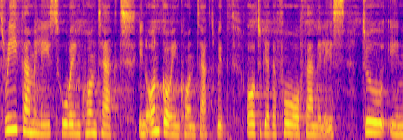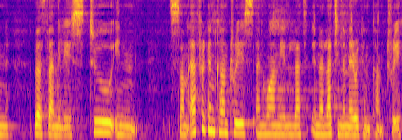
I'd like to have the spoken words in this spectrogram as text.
three families who were in contact, in ongoing contact with altogether four families, two in birth families, two in some African countries, and one in, Lat- in a Latin American country.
